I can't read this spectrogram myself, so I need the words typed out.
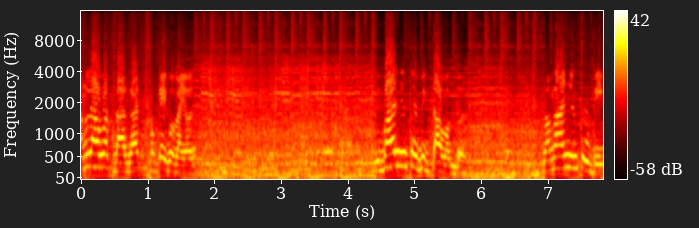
Ang lawat dagat, magkaiba ba yun? Di yung tubig tawag doon? Mangaan yung tubig.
